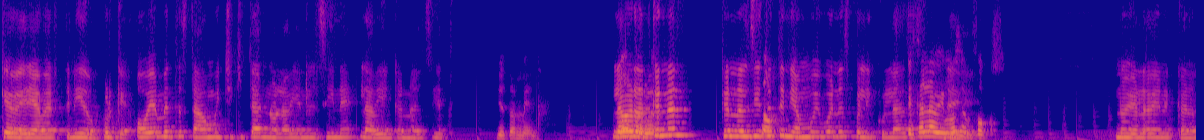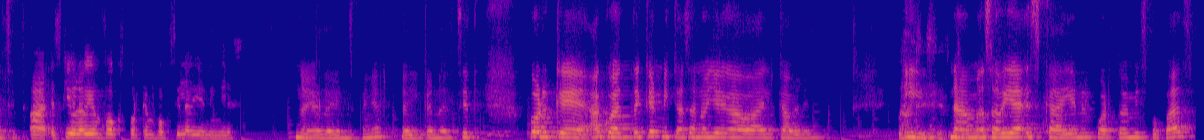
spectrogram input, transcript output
que debería haber tenido, porque obviamente estaba muy chiquita, no la vi en el cine, la vi en Canal 7. Yo también. La No, verdad, pero- Canal, Canal 7 No. tenía muy buenas películas. Esa la vimos de- en Fox. No, yo la vi en el Canal 7. Ah, es que yo la vi en Fox porque en Fox sí la vi en inglés. No, yo la vi en español, la vi en Canal 7. Porque acuérdate que en mi casa no llegaba el cable. Sí, Y nada más había Sky en el cuarto de mis papás,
